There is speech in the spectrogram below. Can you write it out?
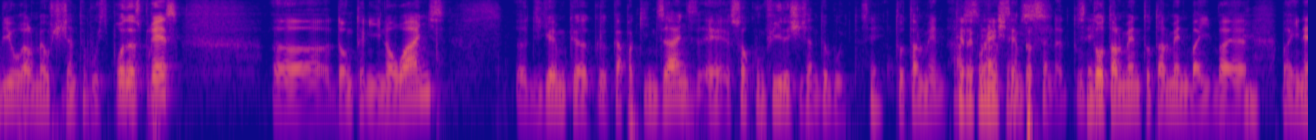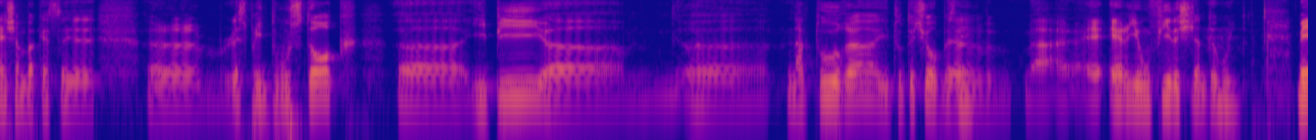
viure el meu 68. Però després, uh, doncs tenia 9 anys, Eh, diguem que, que cap a 15 anys eh, sóc un fill de 68, sí. totalment. Te reconeixes. 100%, sí. Totalment, totalment. Vaig, vaig, vaig néixer amb aquest, eh, eh l'esprit de Woodstock, eh, hippie, eh, eh, natura i tot això. Sí. Eh, era un fill de 68. Mm. Bé,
